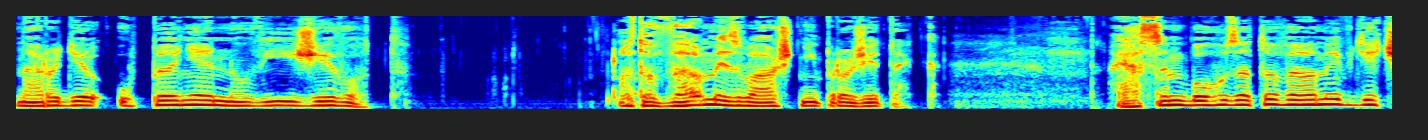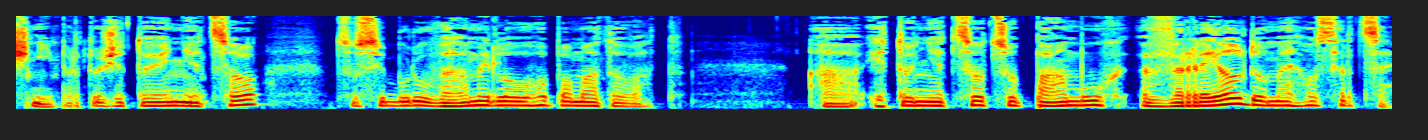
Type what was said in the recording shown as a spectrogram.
narodil úplně nový život. Byl to velmi zvláštní prožitek. A já jsem Bohu za to velmi vděčný, protože to je něco, co si budu velmi dlouho pamatovat. A je to něco, co pán Bůh vril do mého srdce.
